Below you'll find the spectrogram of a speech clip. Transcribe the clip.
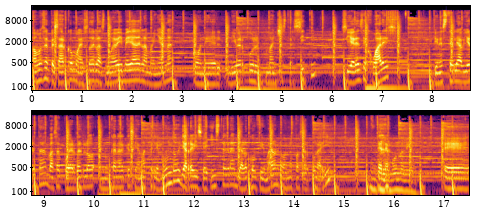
Vamos a empezar como a eso de las 9 y media de la mañana con el Liverpool Manchester City. Si eres de Juárez y tienes tele abierta, vas a poder verlo en un canal que se llama Telemundo. Ya revisé Instagram, ya lo confirmaron, lo van a pasar por ahí. Telemundo, amigo. Eh,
